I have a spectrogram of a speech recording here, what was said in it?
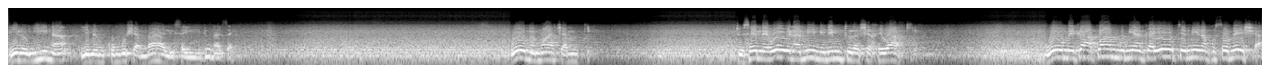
Hilo jina limemkumbusha mbali Sayyiduna Zaid. Wewe umemwacha mke, tuseme wewe na mimi ni mtu na shekhi wake wewe umekaa kwangu miaka yote, mimi nakusomesha.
